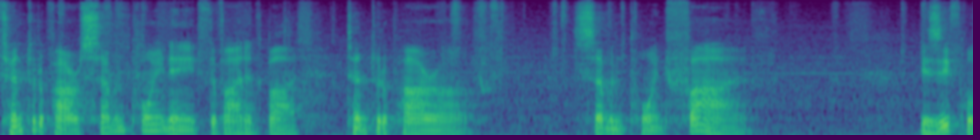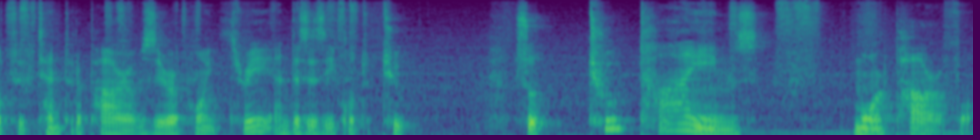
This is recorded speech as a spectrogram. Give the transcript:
10 to the power 7.8 divided by 10 to the power of 7.5 is equal to 10 to the power of 0.3 and this is equal to 2 so two times more powerful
